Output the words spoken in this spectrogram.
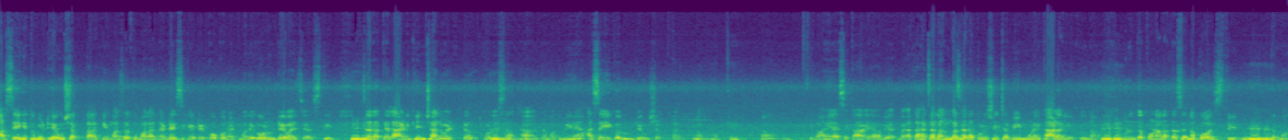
असेही तुम्ही ठेवू शकता किंवा जर तुम्हाला त्या डेसिकेटेड कोकोनटमध्ये घोळून ठेवायचे असतील जरा त्याला आणखीन छान वाटतं थोडस. हा तर मग तुम्ही हे असेही करून ठेवू शकता. हा. ओके. हा. किंवा हे असे काळे हवे आता ह्याचा रंग जरा तुळशीच्या बीमुळे काळा येतो ना? म्हणून जर कोणाला तसे नको असतील तर मग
